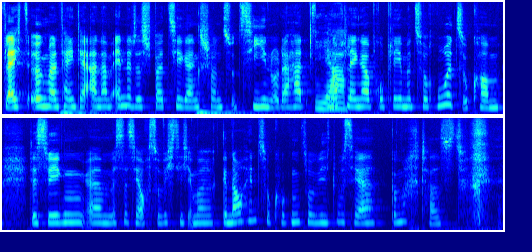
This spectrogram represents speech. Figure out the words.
vielleicht irgendwann fängt er an, am Ende des Spaziergangs schon zu ziehen oder hat ja. noch länger Probleme, zur Ruhe zu kommen. Deswegen ähm, ist es ja auch so wichtig, immer genau hinzugucken, so wie du es ja gemacht hast.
